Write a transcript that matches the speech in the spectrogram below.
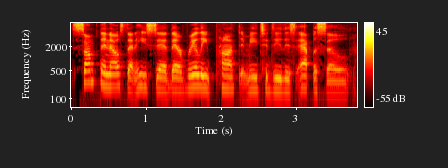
something else that he said that really prompted me to do this episode.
